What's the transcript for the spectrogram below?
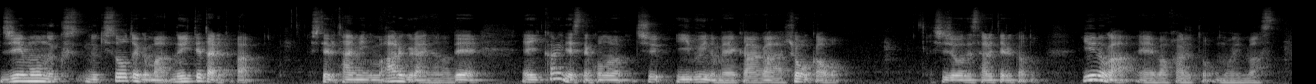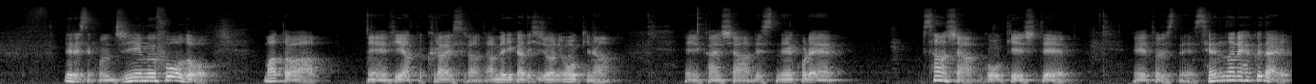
う GM を抜く抜きそうというか、まあ、抜いてたりとかしてるタイミングもあるぐらいなので、えーいかにですね、この EV のメーカーが評価を市場でされてるかというのが、えーわかると思います。でですね、この GM フォード、まあ、あとは、えーフィアット、クライスラー、アメリカで非常に大きな、えー会社ですね。これ、3社合計して、えっ、ー、とですね1700台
